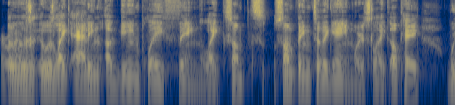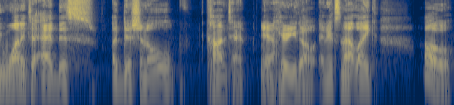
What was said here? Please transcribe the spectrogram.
or It was it was like adding a gameplay thing, like some something to the game where it's like, okay, we wanted to add this additional content, Yeah. and here you go. And it's not like, oh,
